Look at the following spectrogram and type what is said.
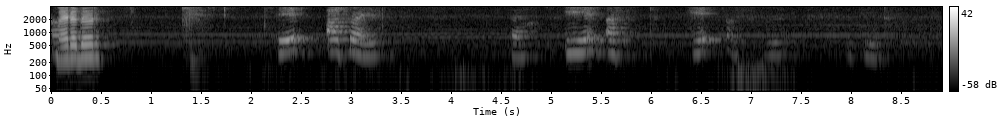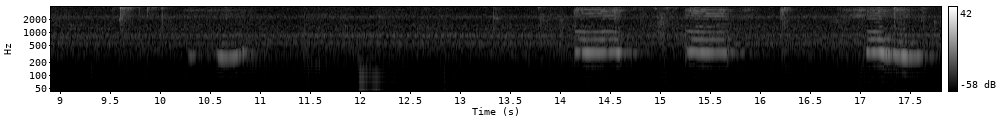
मायरा धर. हे असं आहे. हे. असं हे असं. 嗯。嗯。嗯。嗯。嗯。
